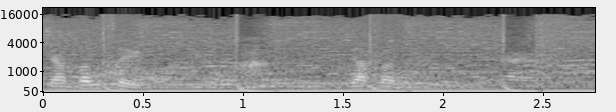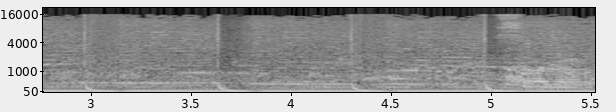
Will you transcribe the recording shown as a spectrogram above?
Japan thing. Japan. So many.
